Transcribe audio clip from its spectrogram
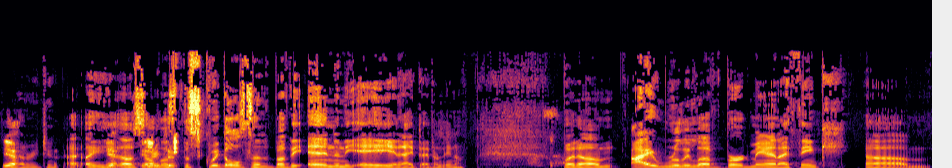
Yeah. Inarritu. I, I, Yeah, I saw the, Inarritu. the squiggles above the N and the A, and I, I don't, you know. But um, I really love Birdman. I think um,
